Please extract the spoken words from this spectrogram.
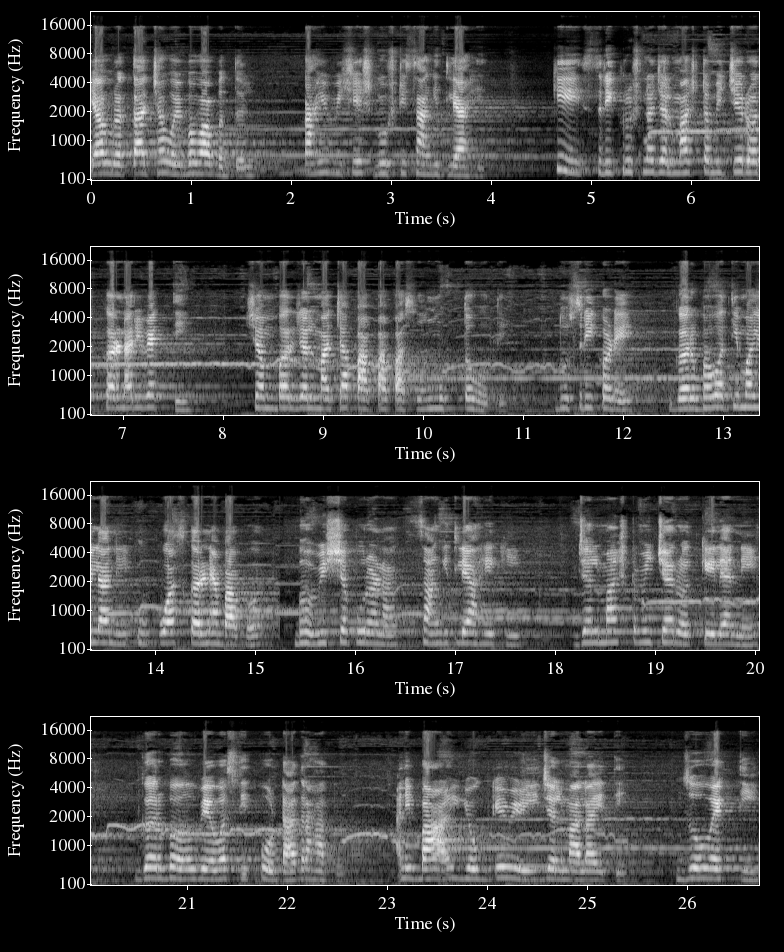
या व्रताच्या वैभवाबद्दल काही विशेष गोष्टी सांगितल्या आहेत की श्रीकृष्ण जन्माष्टमीचे व्रत करणारी व्यक्ती शंभर जन्माच्या पापापासून मुक्त होते. दुसरीकडे गर्भवती महिलांनी उपवास करण्याबाबत भविष्य पुराणात सांगितले आहे की जन्माष्टमीचे व्रत केल्याने गर्भ व्यवस्थित पोटात राहतो आणि बाळ योग्य वेळी जन्माला येते. जो व्यक्ती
